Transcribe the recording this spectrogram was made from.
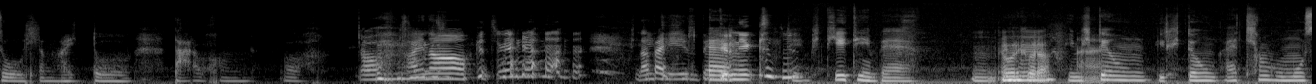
зөөлөн, айдуу, даруухан. Оо. Oh, I know гэж надад хэл бай. Тэрнийг тийм битгий тийм бай. Өөрөөр эмэгтэй хүн, эрэгтэй хүн, адилхан хүмүүс,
